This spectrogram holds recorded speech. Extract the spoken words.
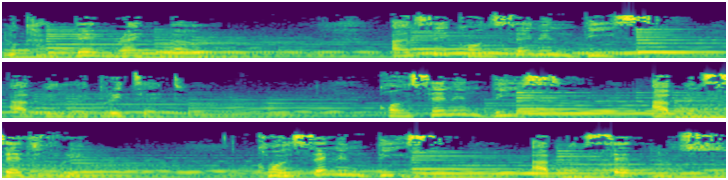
Look at them right now. And say, concerning this, I've been liberated. Concerning this, I've been set free. Concerning this, I've been set loose.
